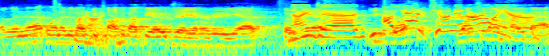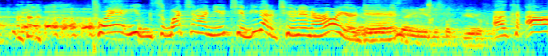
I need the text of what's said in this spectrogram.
Uh, Lynette wanted to know if I talked about the OJ interview yet. So I yes, did. you Oh, yeah, it- tune in earlier. It. Play, you can watch it on YouTube. You got to tune in earlier, dude. saying you just look beautiful. Okay. Oh,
